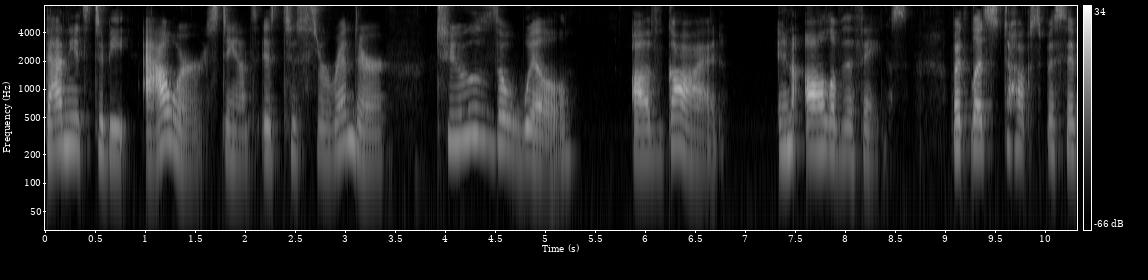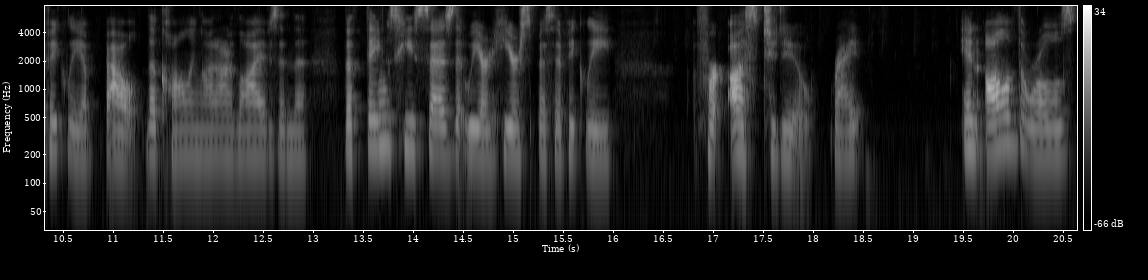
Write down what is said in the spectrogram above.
that needs to be our stance is to surrender to the will of God in all of the things. But let's talk specifically about the calling on our lives and the the things he says that we are here specifically for us to do, right? In all of the roles,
